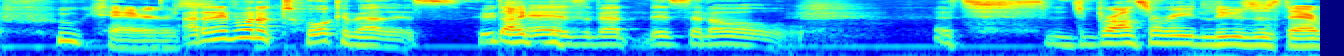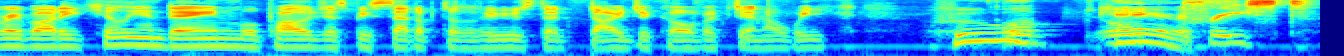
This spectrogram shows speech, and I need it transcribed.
who cares? I don't even want to talk about this. Who cares about this at all? It's Bronson Reed loses to everybody. Killian Dane will probably just be set up to lose to Dijakovic in a week. Who Or, or cares? Priest.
